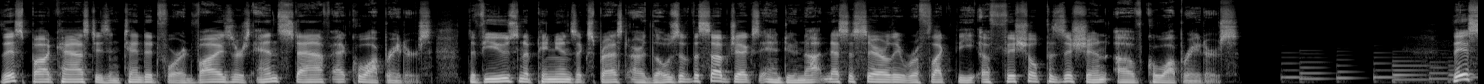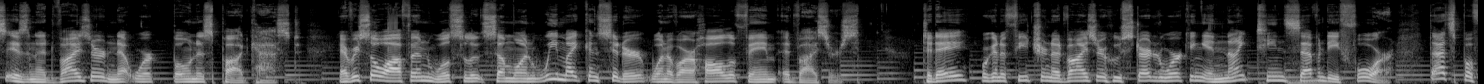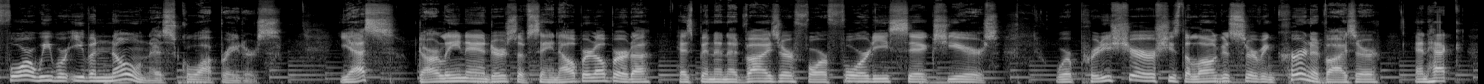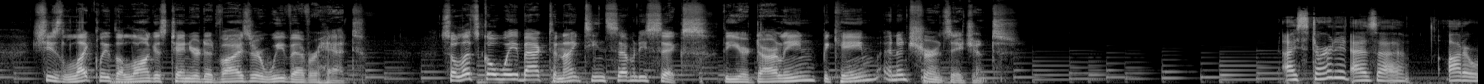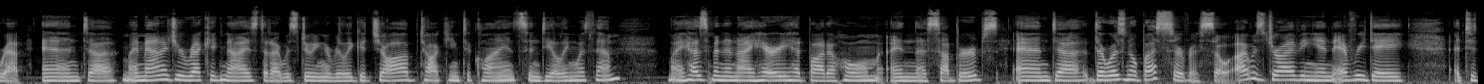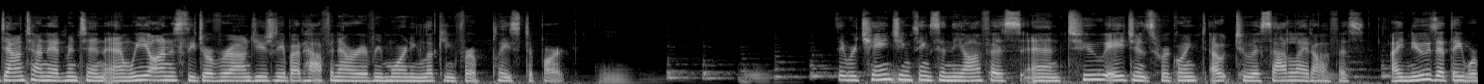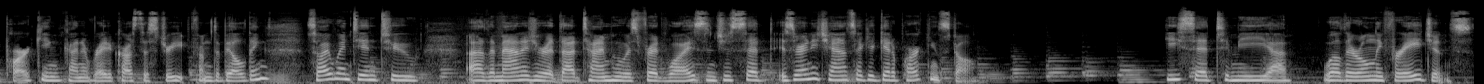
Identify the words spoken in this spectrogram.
This podcast is intended for advisors and staff at cooperators. The views and opinions expressed are those of the subjects and do not necessarily reflect the official position of cooperators. This is an Advisor Network bonus podcast. Every so often, we'll salute someone we might consider one of our Hall of Fame advisors. Today, we're going to feature an advisor who started working in 1974. That's before we were even known as cooperators. Yes, Darlene Anders of St. Albert, Alberta, has been an advisor for 46 years. We're pretty sure she's the longest serving current advisor, and heck, she's likely the longest tenured advisor we've ever had. So let's go way back to 1976, the year Darlene became an insurance agent. I started as a auto rep, and uh, my manager recognized that I was doing a really good job talking to clients and dealing with them. My husband and I, Harry, had bought a home in the suburbs, and uh, there was no bus service. So I was driving in every day to downtown Edmonton, and we honestly drove around usually about half an hour every morning looking for a place to park. They were changing things in the office, and two agents were going out to a satellite office. I knew that they were parking kind of right across the street from the building. So I went into uh, the manager at that time, who was Fred Wise, and just said, Is there any chance I could get a parking stall? He said to me, uh, Well, they're only for agents.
